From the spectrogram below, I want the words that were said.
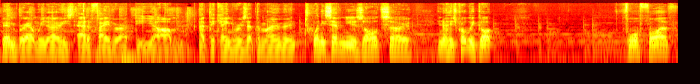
Ben Brown, we know he's out of favour at the um, at the Kangaroos at the moment. 27 years old, so you know he's probably got four, five,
